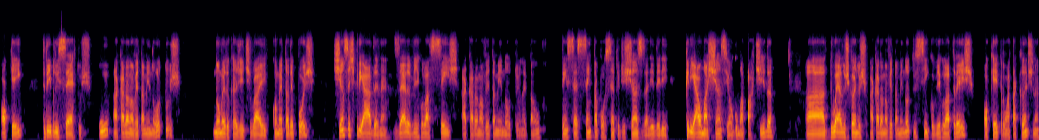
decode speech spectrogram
ok. Dribles certos, um a cada 90 minutos. Número que a gente vai comentar depois. Chances criadas, né? 0,6 a cada 90 minutos, né? Então, tem 60% de chances ali dele criar uma chance em alguma partida. Uh, duelos ganhos a cada 90 minutos, 5,3, ok, para um atacante, né?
